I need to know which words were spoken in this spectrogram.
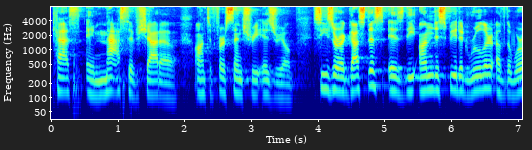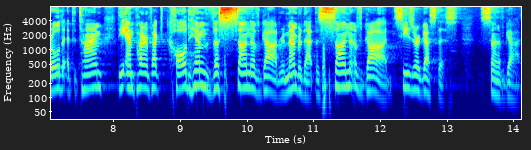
casts a massive shadow onto first century Israel. Caesar Augustus is the undisputed ruler of the world at the time. The empire, in fact, called him the Son of God. Remember that, the Son of God, Caesar Augustus, the Son of God.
